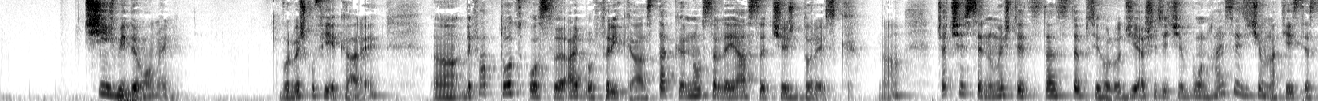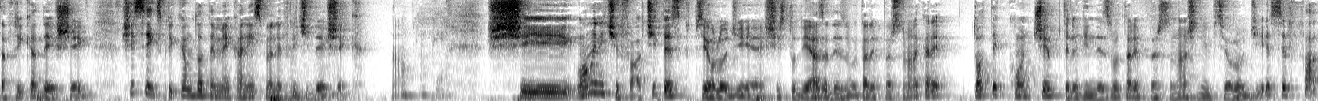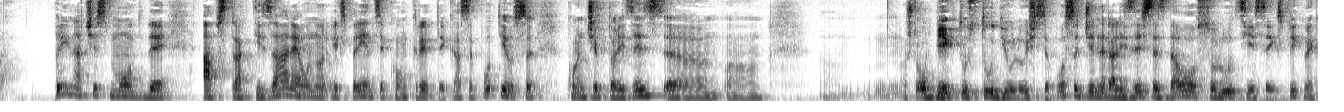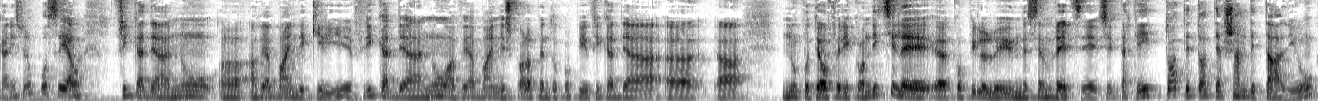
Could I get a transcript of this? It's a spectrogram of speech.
5.000 de oameni, vorbești cu fiecare, uh, de fapt toți o să aibă frica asta că nu o să le iasă ce își doresc. Da? Ceea ce se numește, stă, stă psihologia și zice, bun, hai să zicem la chestia asta frica de eșec și să explicăm toate mecanismele fricii de eșec. Da? Ok. Și oamenii ce fac? Citesc psihologie și studiază dezvoltare personală, care toate conceptele din dezvoltare personală și din psihologie se fac prin acest mod de abstractizare a unor experiențe concrete, ca să pot eu să conceptualizez uh, uh, uh, nu știu, obiectul studiului și să pot să generalizez, să-ți dau o soluție, să explic mecanismul, nu pot să iau frica de a nu uh, avea bani de chirie, frica de a nu avea bani de școală pentru copii, frica de a, uh, a nu putea oferi condițiile uh, copilului unde să învețe. Și dacă iei toate, toate așa în detaliu,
